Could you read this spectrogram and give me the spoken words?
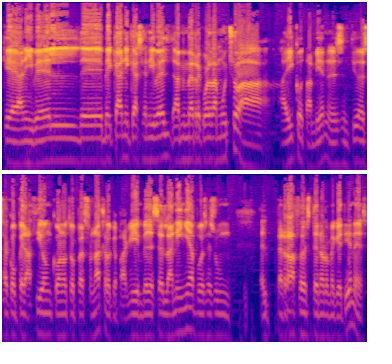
que a nivel de mecánica ese nivel a mí me recuerda mucho a, a Ico también en ese sentido de esa cooperación con otro personaje lo que para aquí en vez de ser la niña pues es un el perrazo este enorme que tienes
